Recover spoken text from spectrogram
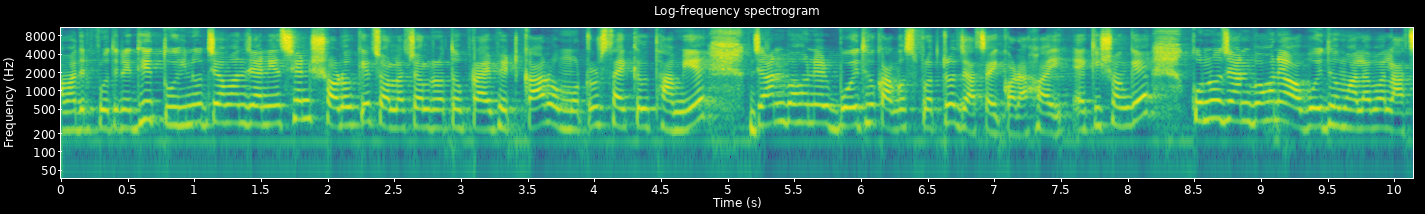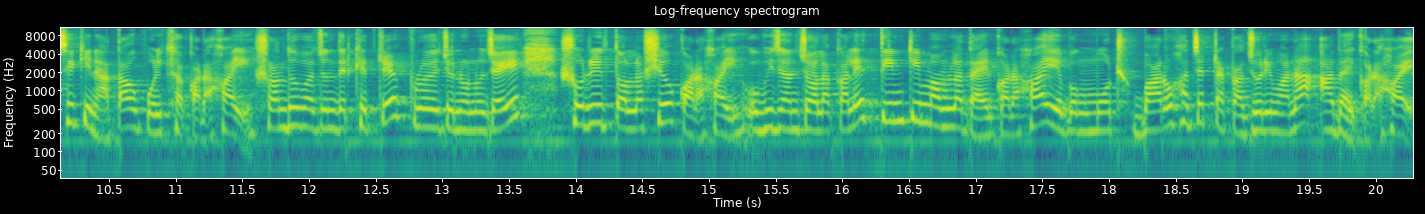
আমাদের প্রতিনিধি তুহিনুজ্জামান জানিয়েছেন, সড়কে চলাচলরত প্রাইভেট কার ও মোটরসাইকেল থামিয়ে যানবাহনের বৈধ কাগজপত্র যাচাই করা হয়। একই সঙ্গে কোনো যানবাহনে অবৈধ মালামাল আছে কিনা তাও পরীক্ষা করা হয়। সন্দেহভাজনদের ক্ষেত্রে প্রয়োজন অনুযায়ী শরীর তল্লাশিও করা হয়। অভিযান চলাকালে তিনটি মামলা দায়ের করা হয় এবং মোট বারো হাজার টাকা জরিমানা আদায় করা হয়।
